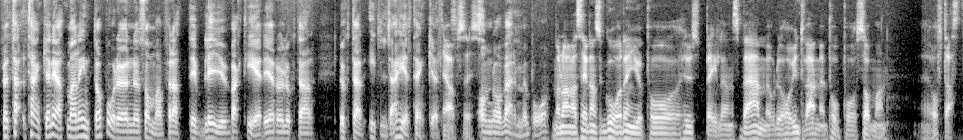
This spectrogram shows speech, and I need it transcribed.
för ta tanken är att man inte har på det under sommaren för att det blir ju bakterier och luktar, luktar illa helt enkelt. Ja. Om du har värmen på. men å andra sidan så går den ju på husbilens värme och du har ju inte värmen på på sommaren. eh, Oftast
